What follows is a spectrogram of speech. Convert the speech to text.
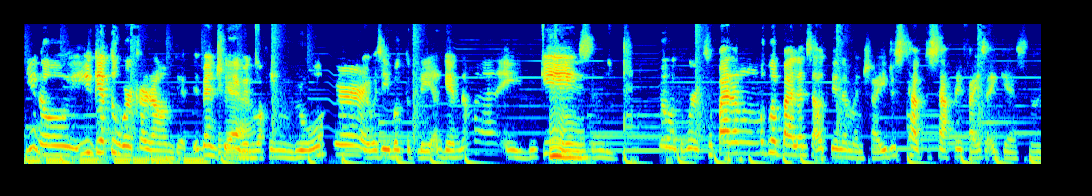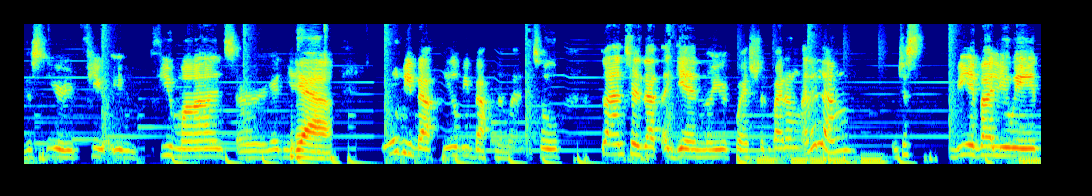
you know, you get to work around it. Eventually, yeah. when walking grew older, I was able to play again naman. I do gigs mm-hmm. and you know, work. So parang magbabalance out din naman siya. You just have to sacrifice, I guess. No? Just your few your few months or ganyan. Yeah. You'll be back. You'll be back naman. So, to answer that again, no, your question, parang ano lang, just re-evaluate,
